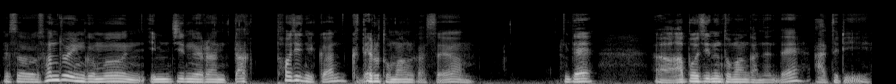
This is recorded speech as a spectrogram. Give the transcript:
그래서 선조 임금은 임진왜란 딱 터지니까 그대로 도망을 갔어요. 근데 어, 아버지는 도망갔는데 아들이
